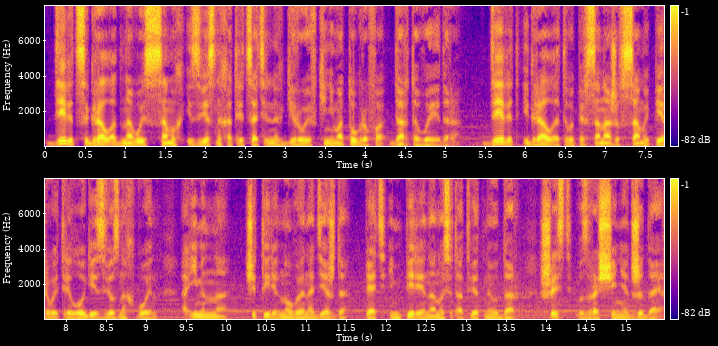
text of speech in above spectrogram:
Дэвид сыграл одного из самых известных отрицательных героев кинематографа, Дарта Вейдера. Дэвид играл этого персонажа в самой первой трилогии «Звездных войн», а именно, 4 «Новая надежда», 5 «Империя наносит ответный удар», 6. Возвращение джедаев.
